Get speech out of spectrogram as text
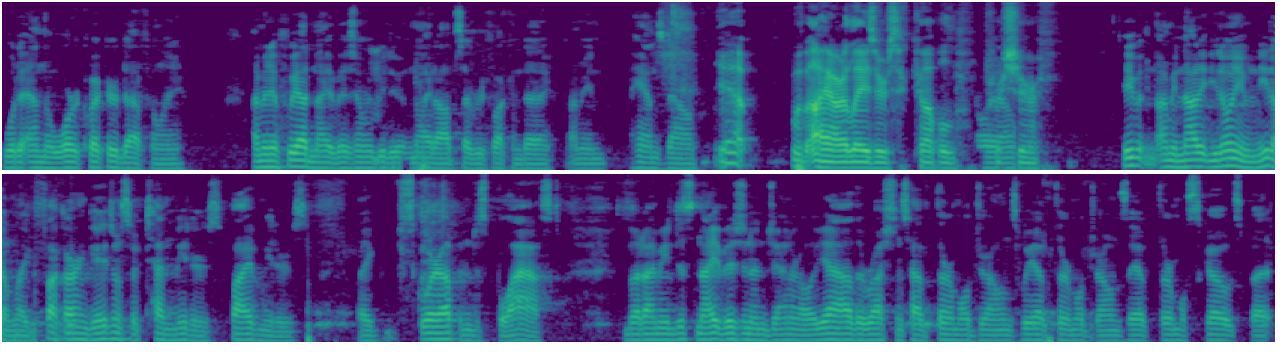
would it end the war quicker? Definitely. I mean, if we had night vision, we'd be doing night ops every fucking day. I mean, hands down. Yeah, with IR lasers coupled Oh, for sure. Even I mean, not you don't even need them. Like fuck, our engagements are ten meters, five meters. Like square up and just blast. But I mean, just night vision in general. Yeah, the Russians have thermal drones. We have thermal drones. They have thermal scopes, but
